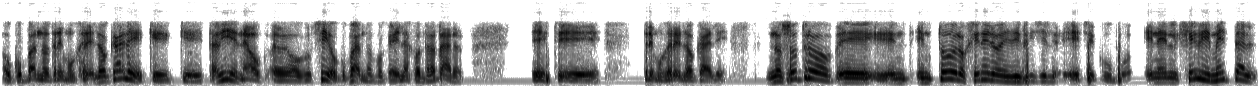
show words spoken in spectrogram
ocupando tres mujeres locales, que, está bien, sí, ocupando, porque ahí las contrataron. Este, tres mujeres locales. Nosotros, eh, en, todos los géneros es difícil ese cupo. En el heavy metal,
